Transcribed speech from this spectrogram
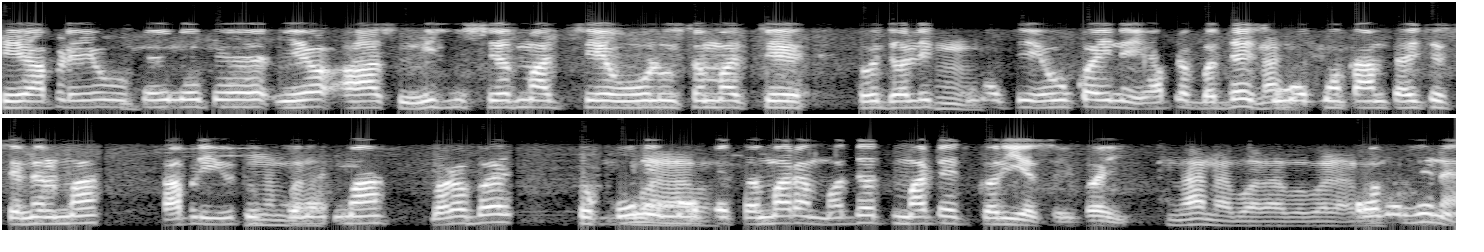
કે આપણે એવું કહીને કે એ આ નીચ સમાજ છે ઓલું સમાજ છે કોઈ દલિત સમાજ છે એવું કઈ નહીં. આપણે બધાય ના. સમાજમાં કામ થાય છે ચેનલમાં આપણી યુટ્યુબ. ચેનલમાં બરોબર? તો કોને માટે તમારા મદદ માટે જ કરીએ છીએ ભાઈ? ના ના બરાબર બરાબર. છે ને?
